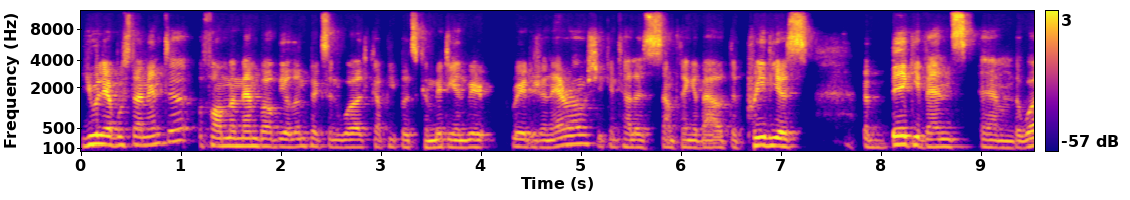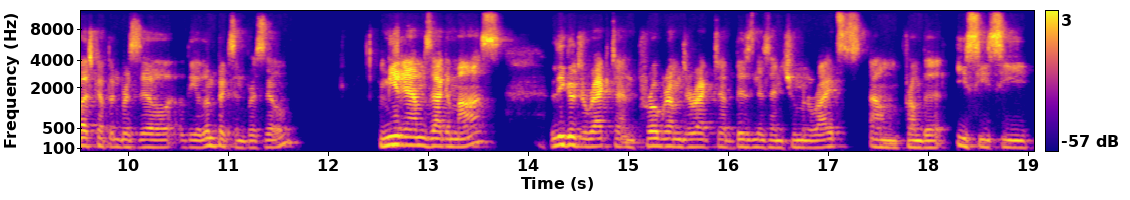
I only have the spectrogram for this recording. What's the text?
Julia Bustamante, former member of the Olympics and World Cup People's Committee in Rio de Janeiro. She can tell us something about the previous big events, um, the World Cup in Brazil, the Olympics in Brazil. Miriam Saage-Maaß, Legal Director and Program Director, Business and Human Rights um, from the ECC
